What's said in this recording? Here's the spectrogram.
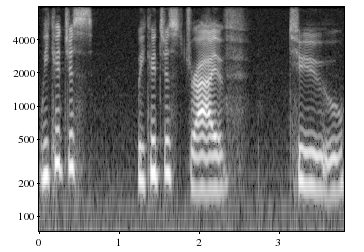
we could just we could just drive to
